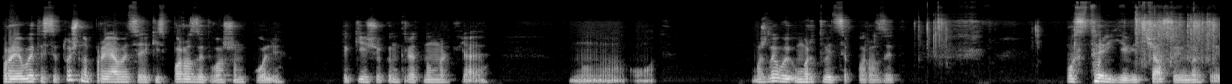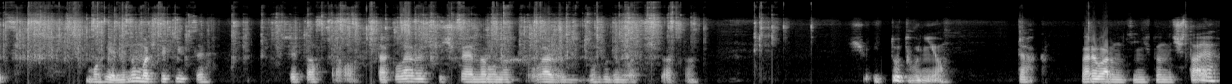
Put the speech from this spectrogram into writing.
проявитися, точно проявиться якийсь паразит в вашому полі, такий, що конкретно умертвляє. Ну, от. Можливо, і умертвиться паразит. Постаріє від часу і мертвиться. Могилі. Ну, мертвяків це ще та справа. Так, леве, що чекає на рунах леве грудень 24 Що і тут в нього. Так. Перевернуті ніхто не читає,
